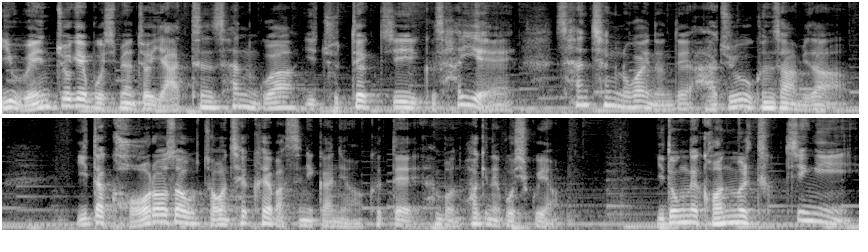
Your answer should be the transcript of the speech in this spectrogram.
이 왼쪽에 보시면 저 얕은 산과 이 주택지 그 사이에 산책로가 있는데 아주 근사합니다. 이따 걸어서 저건 체크해 봤으니까요. 그때 한번 확인해 보시고요. 이 동네 건물 특징이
